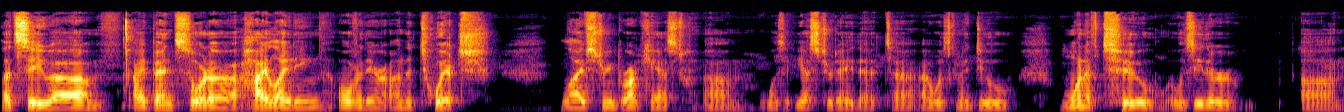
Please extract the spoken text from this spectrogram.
Let's see. Um, I've been sort of highlighting over there on the Twitch live stream broadcast. Um, was it yesterday that uh, I was going to do one of two. It was either um,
